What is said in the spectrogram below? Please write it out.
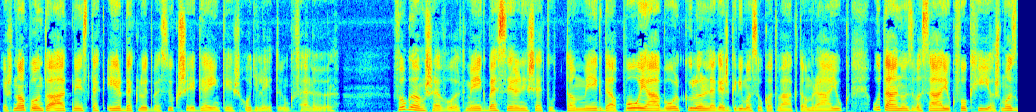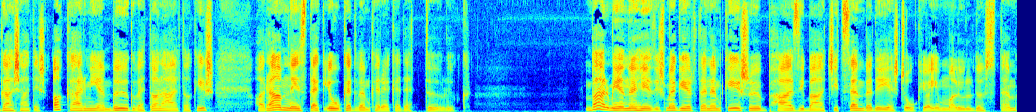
és naponta átnéztek érdeklődve szükségeink és hogy létünk felől. Fogam se volt még, beszélni se tudtam még, de a pójából különleges grimaszokat vágtam rájuk, utánozva szájuk foghíjas mozgását, és akármilyen bőgve találtak is, ha rám néztek, jó kedvem kerekedett tőlük. Bármilyen nehéz is megértenem, később házi bácsit szenvedélyes csókjaimmal üldöztem.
